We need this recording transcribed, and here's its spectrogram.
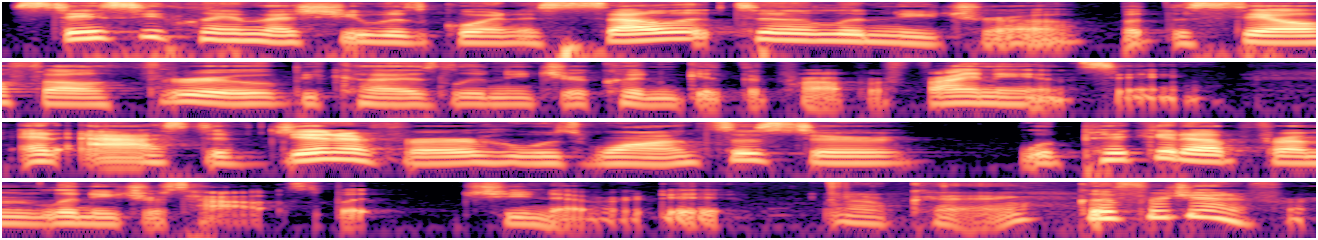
Stacy claimed that she was going to sell it to Lenitra, but the sale fell through because Lenitra couldn't get the proper financing and asked if Jennifer, who was Juan's sister, would pick it up from Lenitra's house, but she never did. Okay. Good for Jennifer.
